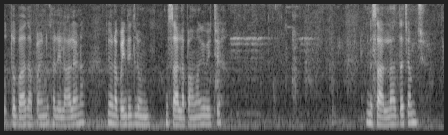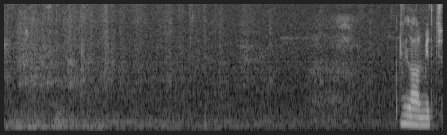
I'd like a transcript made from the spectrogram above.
ਉਸ ਤੋਂ ਬਾਅਦ ਆਪਾਂ ਇਹਨੂੰ ਥੱਲੇ ਲਾ ਲੈਣਾ ਤੇ ਹੁਣ ਆਪਾਂ ਇਹਦੇ 'ਚ ਲੂਣ ਮਸਾਲਾ ਪਾਵਾਂਗੇ ਵਿੱਚ। ਮਸਾਲਾ, ਅੱਧਾ ਚਮਚ। ਲਾਲ ਮਿਰਚ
